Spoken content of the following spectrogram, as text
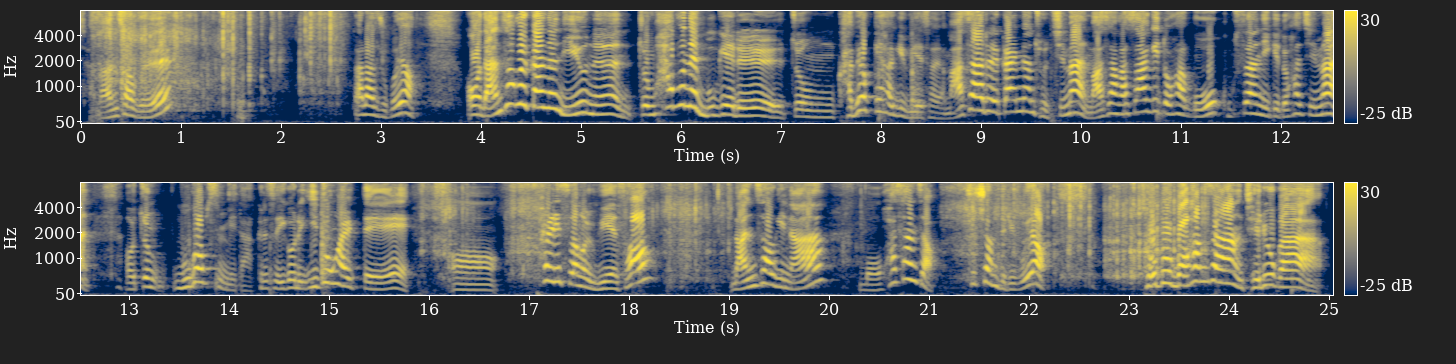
자, 난석을 깔아주고요. 어, 난석을 까는 이유는 좀 화분의 무게를 좀 가볍게 하기 위해서요. 마사를 깔면 좋지만 마사가 싸기도 하고 국산이기도 하지만 어, 좀 무겁습니다. 그래서 이거를 이동할 때 어, 편리성을 위해서 난석이나 뭐 화산석 추천드리고요. 저도 뭐 항상 재료가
